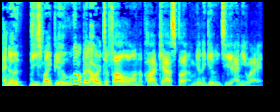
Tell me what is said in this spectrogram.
I know these might be a little bit hard to follow on the podcast, but I'm going to give them to you anyway.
